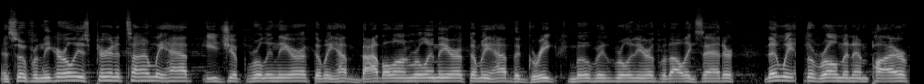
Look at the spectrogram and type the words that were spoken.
And so, from the earliest period of time, we have Egypt ruling the earth, then we have Babylon ruling the earth, then we have the Greek movement ruling the earth with Alexander, then we have the Roman Empire.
